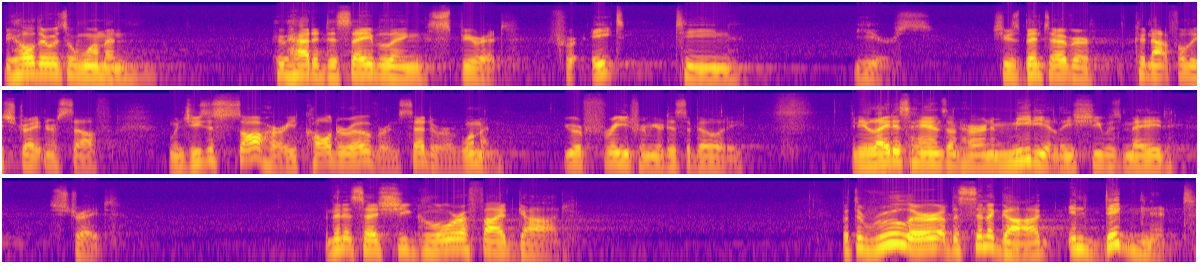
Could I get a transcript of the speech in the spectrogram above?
Behold, there was a woman who had a disabling spirit for 18 years. She was bent over, could not fully straighten herself. When Jesus saw her, he called her over and said to her, Woman, you are freed from your disability. And he laid his hands on her, and immediately she was made straight. And then it says, She glorified God. But the ruler of the synagogue, indignant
